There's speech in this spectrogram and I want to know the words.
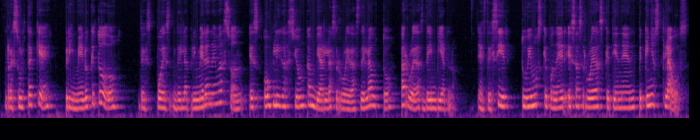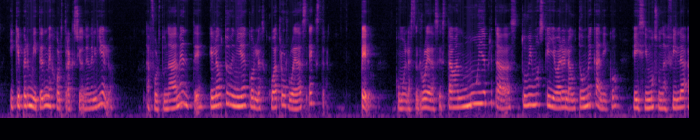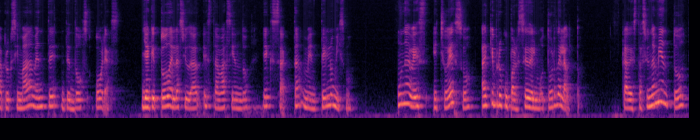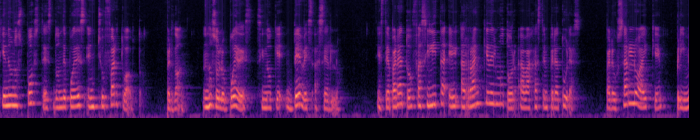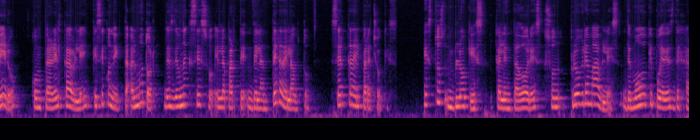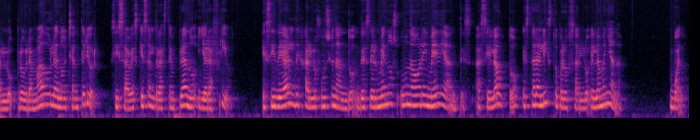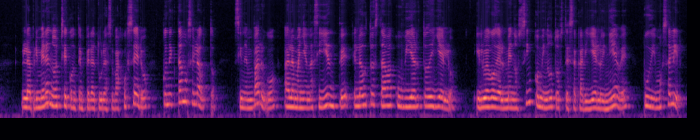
Resulta que, primero que todo, después de la primera nevazón es obligación cambiar las ruedas del auto a ruedas de invierno, es decir, tuvimos que poner esas ruedas que tienen pequeños clavos y que permiten mejor tracción en el hielo. Afortunadamente, el auto venía con las cuatro ruedas extra, pero como las ruedas estaban muy apretadas, tuvimos que llevar el auto a un mecánico e hicimos una fila aproximadamente de dos horas, ya que toda la ciudad estaba haciendo exactamente lo mismo. Una vez hecho eso, hay que preocuparse del motor del auto. Cada estacionamiento tiene unos postes donde puedes enchufar tu auto. Perdón, no solo puedes, sino que debes hacerlo. Este aparato facilita el arranque del motor a bajas temperaturas. Para usarlo hay que, primero, comprar el cable que se conecta al motor desde un acceso en la parte delantera del auto, cerca del parachoques. Estos bloques calentadores son programables, de modo que puedes dejarlo programado la noche anterior, si sabes que saldrás temprano y hará frío. Es ideal dejarlo funcionando desde al menos una hora y media antes, así el auto estará listo para usarlo en la mañana. Bueno, la primera noche con temperaturas bajo cero, conectamos el auto. Sin embargo, a la mañana siguiente el auto estaba cubierto de hielo y luego de al menos 5 minutos de sacar hielo y nieve, pudimos salir.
